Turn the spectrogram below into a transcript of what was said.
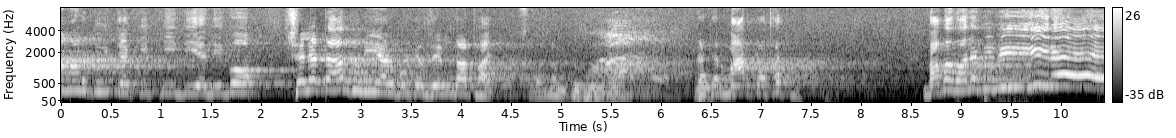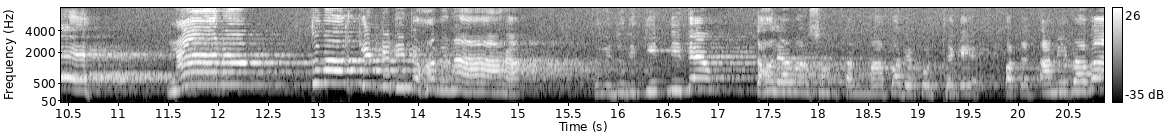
আমার দুইটা কিডনি দিয়ে দিব। ছেলেটা দুনিয়ার বুকে জেন্দা থাক। দেখেন, মার কথা কি? বাবা বলে, বিবি রে, না না, তোমার কিডনি দিতে হবে না। তুমি যদি কিডনি দাও তাহলে আমার সন্তান মা পাবে থেকে অর্থাৎ আমি বাবা,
